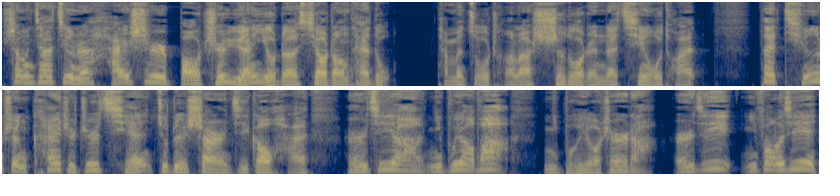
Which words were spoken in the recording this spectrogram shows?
商家竟然还是保持原有的嚣张态度。他们组成了十多人的亲友团，在庭审开始之前就对尚耳机高喊：“耳机啊，你不要怕，你不会有事的。耳机，你放心，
